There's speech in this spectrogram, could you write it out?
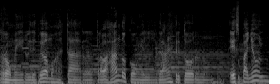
Romero y después vamos a estar trabajando con el gran escritor español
